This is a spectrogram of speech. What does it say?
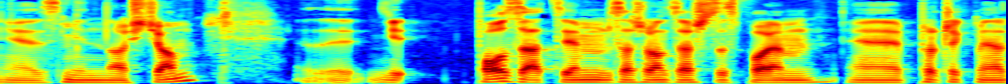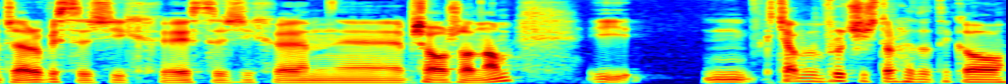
e, zmiennością. E, poza tym zarządzasz zespołem e, project managerów, jesteś ich, jesteś ich przełożoną i chciałbym wrócić trochę do tego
